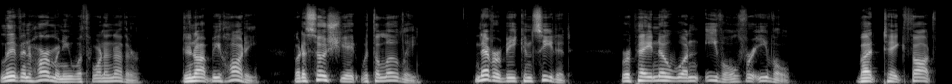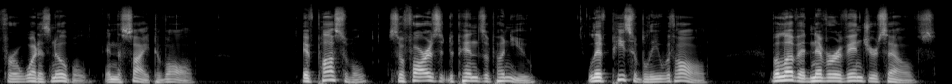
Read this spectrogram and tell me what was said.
Live in harmony with one another. Do not be haughty, but associate with the lowly. Never be conceited. Repay no one evil for evil but take thought for what is noble in the sight of all. If possible, so far as it depends upon you, live peaceably with all. Beloved, never avenge yourselves,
